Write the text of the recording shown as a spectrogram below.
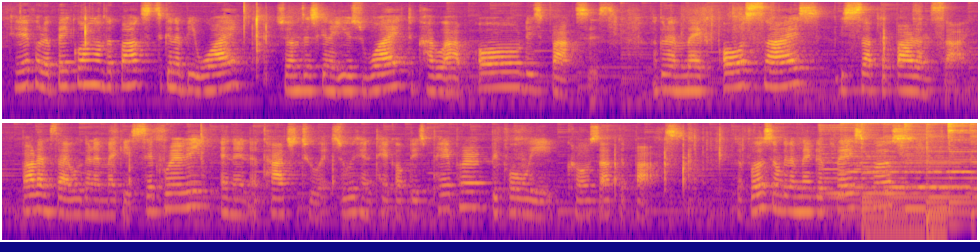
Okay, for the background of the box, it's gonna be white. So I'm just gonna use white to cover up all these boxes. I'm gonna make all sides except the bottom side. Bottom side, we're gonna make it separately and then attach to it. So we can take off this paper before we close up the box. So first, I'm gonna make the face first.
